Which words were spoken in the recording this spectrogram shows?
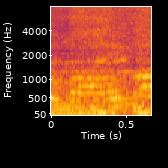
Let's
